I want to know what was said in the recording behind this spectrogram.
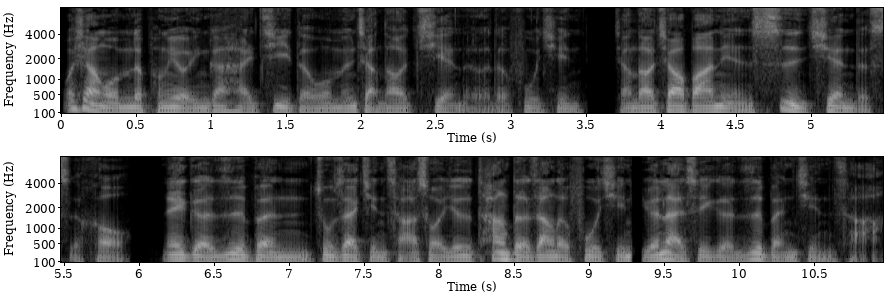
我想我们的朋友应该还记得，我们讲到简娥的父亲，讲到交八年事件的时候，那个日本驻在警察所，也就是汤德章的父亲，原来是一个日本警察，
